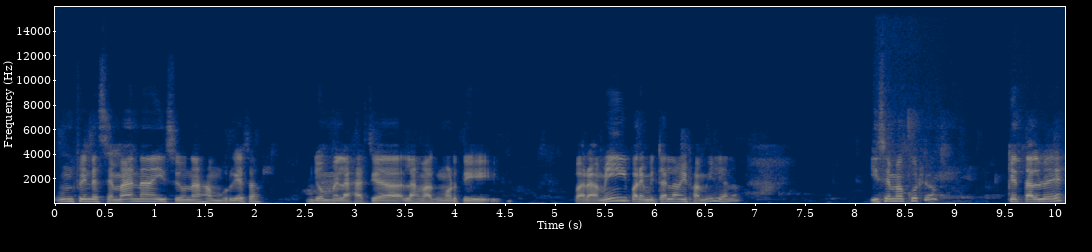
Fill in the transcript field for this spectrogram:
un fin de semana hice unas hamburguesas. Yo me las hacía las McMorty para mí y para invitarla a mi familia, ¿no? Y se me ocurrió que tal vez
